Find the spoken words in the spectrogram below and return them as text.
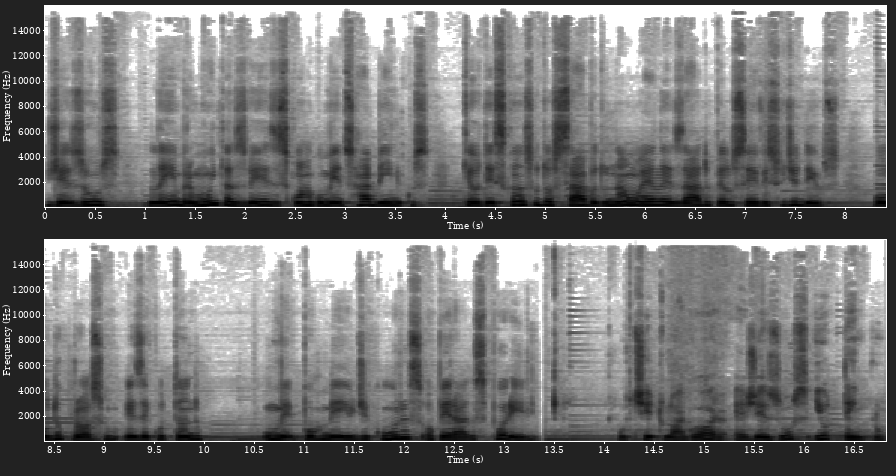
Jesus lembra muitas vezes com argumentos rabínicos que o descanso do sábado não é lesado pelo serviço de Deus ou do próximo, executando por meio de curas operadas por ele. O título agora é Jesus e o Templo.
